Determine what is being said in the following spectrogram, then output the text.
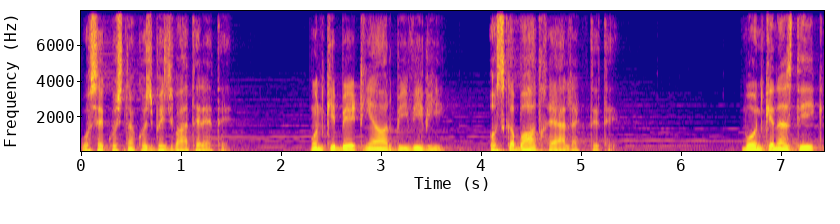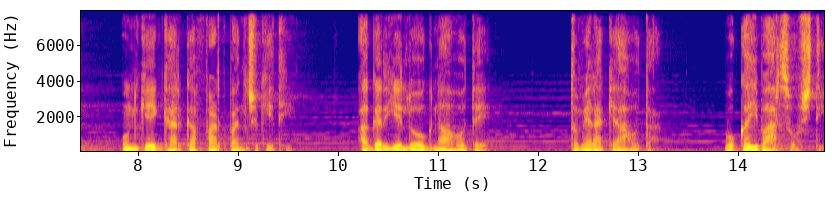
اسے کچھ نہ کچھ بھجواتے رہتے۔ ان کی بیٹیاں اور بیوی بھی اس کا بہت خیال رکھتے تھے۔ وہ ان کے نزدیک ان کے ایک گھر کا فرد بن چکی تھی۔ اگر یہ لوگ نہ ہوتے، تو میرا کیا ہوتا؟ وہ کئی بار سوچتی۔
